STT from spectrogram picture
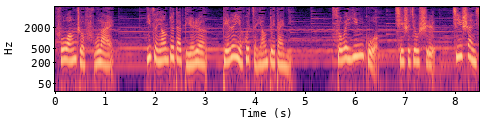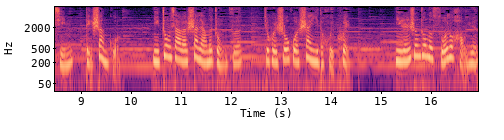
福往者福来。你怎样对待别人，别人也会怎样对待你。所谓因果，其实就是积善行得善果。你种下了善良的种子，就会收获善意的回馈。你人生中的所有好运，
